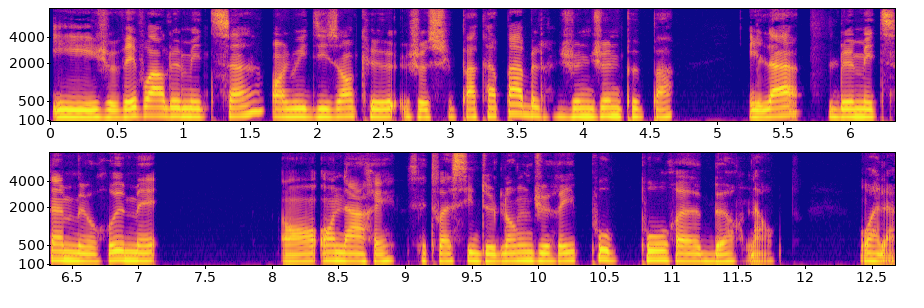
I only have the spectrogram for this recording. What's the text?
et je vais voir le médecin en lui disant que je ne suis pas capable, je, je, ne peux pas. Et là, le médecin me remet en, en arrêt, cette fois-ci de longue durée, pour, pour euh, burn-out. Voilà.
